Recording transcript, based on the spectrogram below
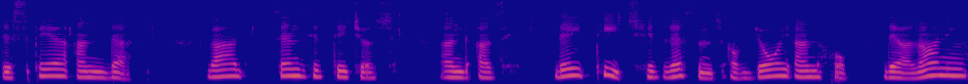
despair and death. God sends his teachers, and as they teach his lessons of joy and hope, their learning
